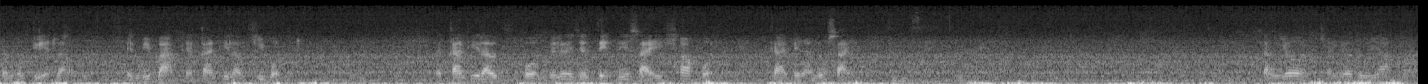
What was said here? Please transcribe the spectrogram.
คนก็เกลียดเรา เป็นวิบากจากการที่เราขี้บ่นแต่การที่เราบ่นไปเรื่อยจนติดนิสัยชอบบ่นกลายเป็นอนุสัย สังโยชน์สังโยชน์ดูยากมาก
